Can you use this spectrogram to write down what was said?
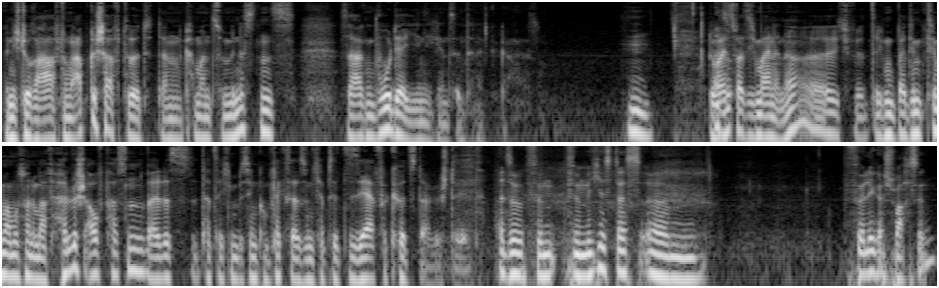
Wenn die Störerhaftung abgeschafft wird, dann kann man zumindestens sagen, wo derjenige ins Internet gegangen ist. Hm. Du also, weißt, was ich meine, ne? Ich, bei dem Thema muss man immer höllisch aufpassen, weil das tatsächlich ein bisschen komplexer ist und ich habe es jetzt sehr verkürzt dargestellt. Also für, für mich ist das ähm, völliger Schwachsinn.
